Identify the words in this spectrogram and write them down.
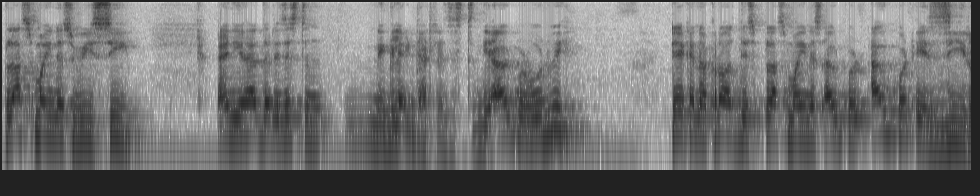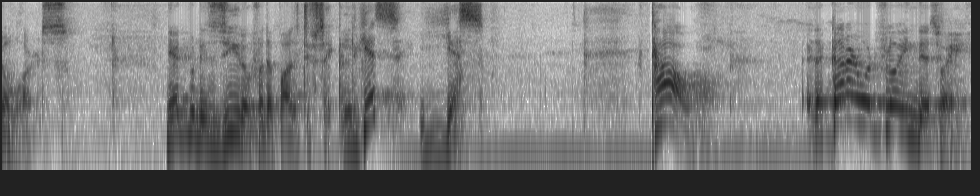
plus minus vc and you have the resistance neglect that resistance. The output would be taken across this plus minus output. Output is 0 volts. The output is 0 for the positive cycle. Yes yes. Tau the current would flow in this way.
